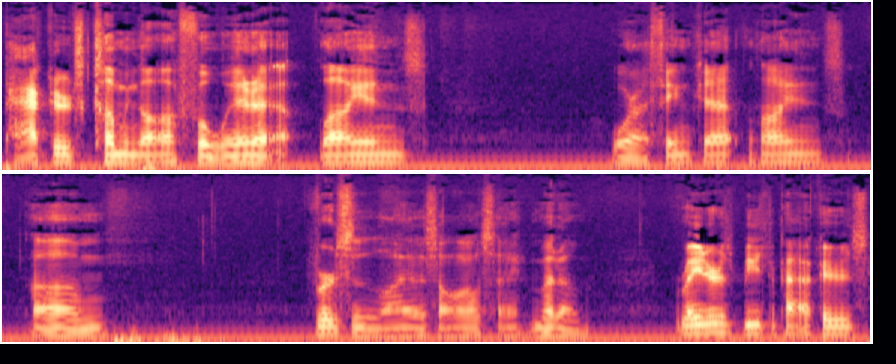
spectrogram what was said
Packers coming off a win at Lions. Or I think at Lions. Um, versus Lions, that's all I'll say. But um, Raiders beat the Packers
